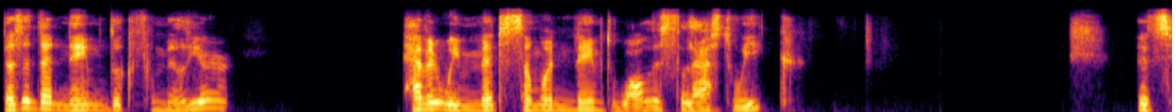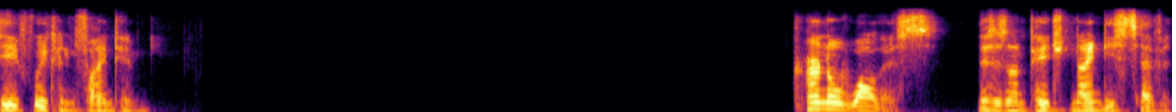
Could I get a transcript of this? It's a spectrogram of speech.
doesn't that name look familiar? Haven't we met someone named Wallace last week? Let's see if we can find him. Colonel Wallace. This is on page 97.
